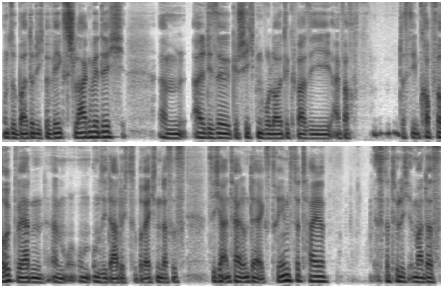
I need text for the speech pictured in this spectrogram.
und sobald du dich bewegst, schlagen wir dich ähm, all diese Geschichten, wo Leute quasi einfach, dass sie im Kopf verrückt werden, ähm, um, um sie dadurch zu brechen. Das ist sicher ein Teil. Und der extremste Teil ist natürlich immer das,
